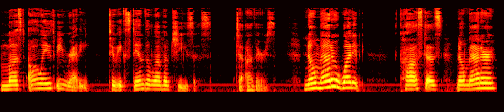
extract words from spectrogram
must always be ready to extend the love of Jesus to others. No matter what it cost us, no matter,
